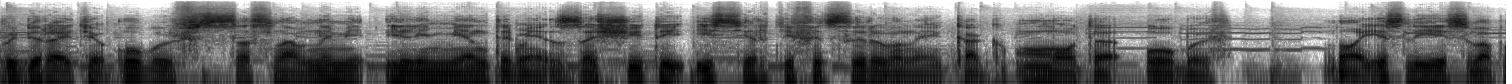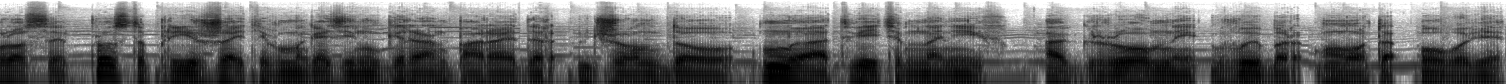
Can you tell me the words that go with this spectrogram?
Выбирайте обувь с основными элементами защиты и сертифицированные как мотообувь. Ну а если есть вопросы, просто приезжайте в магазин Grand Parader John Doe. Мы ответим на них. Огромный выбор мотообуви.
